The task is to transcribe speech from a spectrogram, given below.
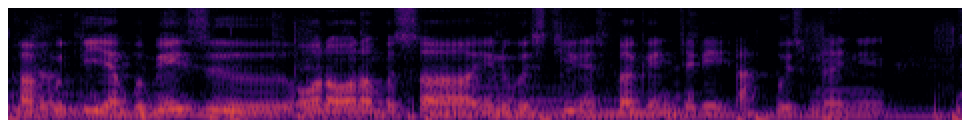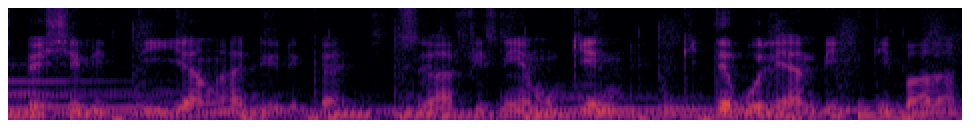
fakulti yang berbeza orang-orang besar universiti dan sebagainya. Jadi apa sebenarnya speciality yang ada dekat Sir Hafiz ni yang mungkin kita boleh ambil iktibar lah.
